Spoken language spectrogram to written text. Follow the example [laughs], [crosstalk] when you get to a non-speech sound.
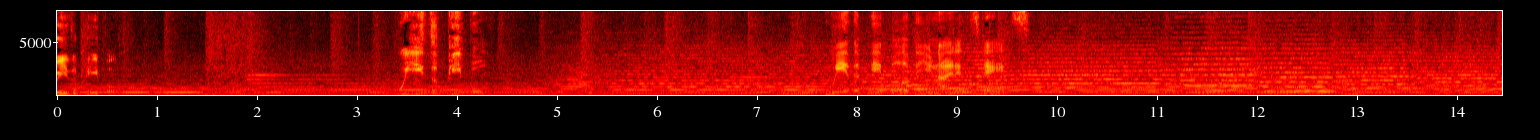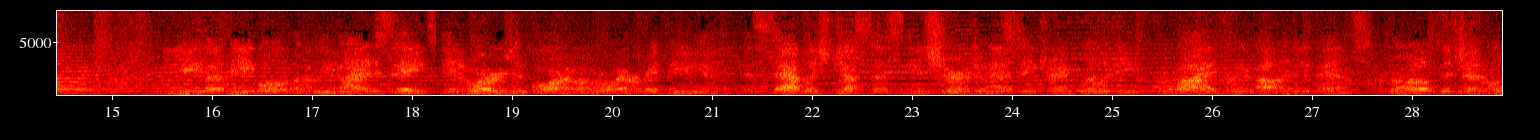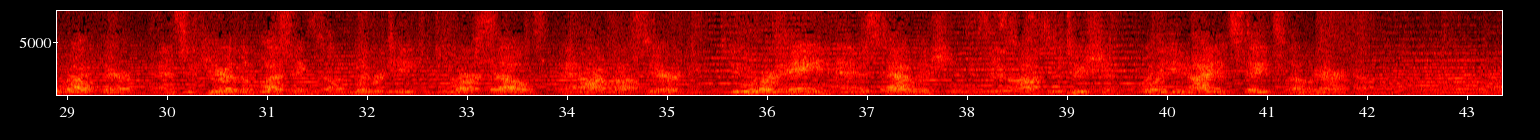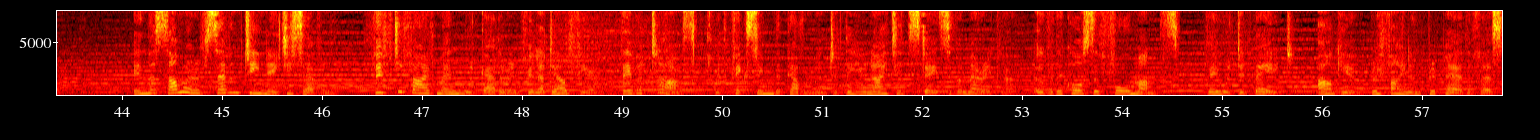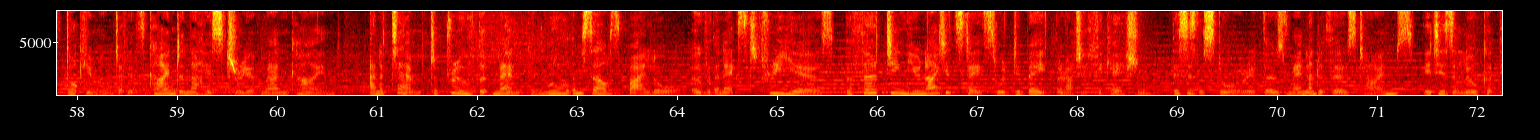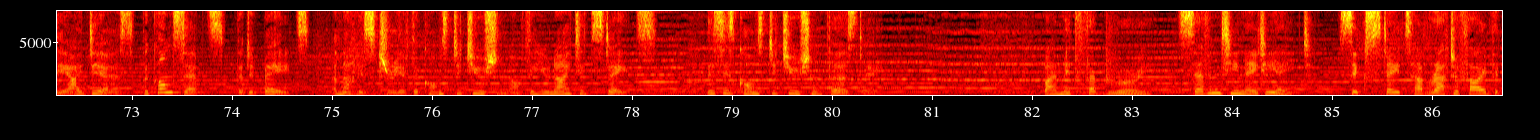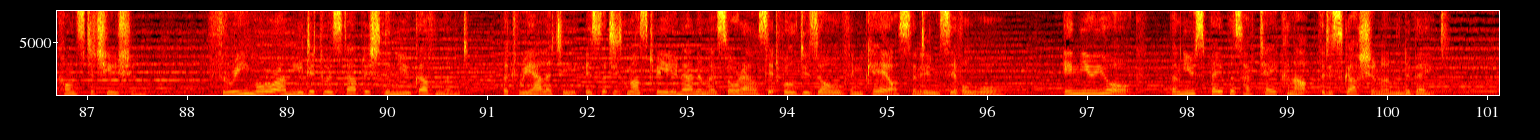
We the people. We the people. We the people of the United States. We the people of the United States, in order to form a more perfect union, establish justice, ensure domestic tranquility, provide for the common defense, promote the general welfare, and secure the blessings of liberty to ourselves and our posterity, to ordain and establish this Constitution for the United States of America. In the summer of 1787, 55 men would gather in Philadelphia. They were tasked with fixing the government of the United States of America. Over the course of four months, they would debate, argue, refine and prepare the first document of its kind in the history of mankind, an attempt to prove that men can rule themselves by law. Over the next three years, the 13 United States would debate the ratification. This is the story of those men and of those times. It is a look at the ideas, the concepts, the debates, and the history of the Constitution of the United States. This is Constitution Thursday. By mid February 1788, six states have ratified the Constitution. Three more are needed to establish the new government, but reality is that it must be unanimous or else it will dissolve in chaos and in civil war. In New York, the newspapers have taken up the discussion and the debate.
